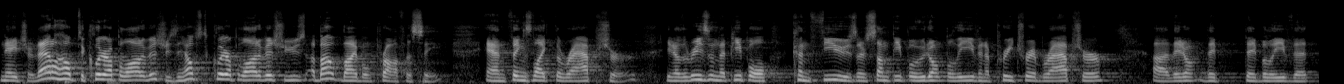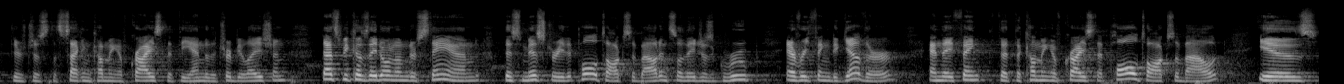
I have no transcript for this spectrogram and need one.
nature, that'll help to clear up a lot of issues. It helps to clear up a lot of issues about Bible prophecy and things like the rapture. You know, the reason that people confuse, there's some people who don't believe in a pre trib rapture. Uh, they don't they, they believe that there's just the second coming of Christ at the end of the tribulation. That's because they don't understand this mystery that Paul talks about, and so they just group everything together, and they think that the coming of Christ that Paul talks about is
